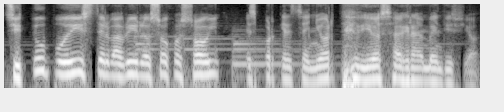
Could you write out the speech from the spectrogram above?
Si tú pudiste abrir los ojos hoy, es porque el Señor te dio esa gran bendición.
